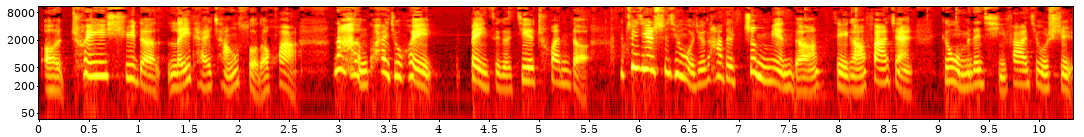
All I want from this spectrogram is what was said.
呃吹嘘的擂台场所的话，那很快就会被这个揭穿的。这件事情，我觉得它的正面的这个发展跟我们的启发就是。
